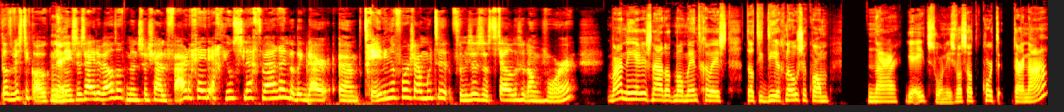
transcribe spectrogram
Dat wist ik ook niet. Nee. nee. ze zeiden wel dat mijn sociale vaardigheden echt heel slecht waren. En dat ik daar um, trainingen voor zou moeten. Tenminste, dat stelden ze dan voor. Wanneer is nou dat moment geweest dat die diagnose kwam naar je eetstoornis? Was dat kort daarna?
